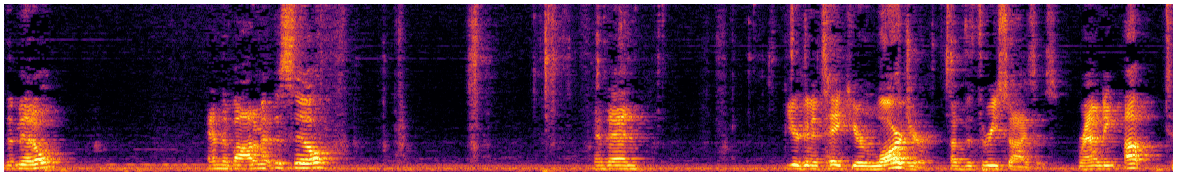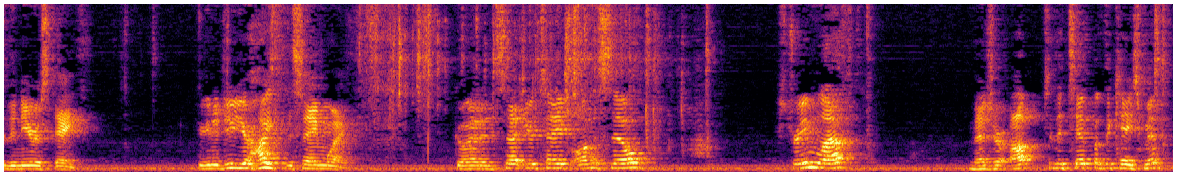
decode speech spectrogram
the middle, and the bottom at the sill. And then you're going to take your larger of the three sizes, rounding up to the nearest eighth. You're going to do your height the same way. Go ahead and set your tape on the sill, extreme left, measure up to the tip of the casement,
